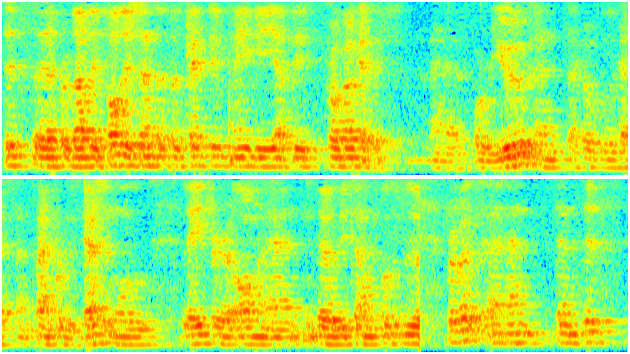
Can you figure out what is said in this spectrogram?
this uh, probably Polish-centered perspective may be at least provocative uh, for you, and I hope we'll have some time for discussion. We'll later on, and there will be some possibility. And then this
